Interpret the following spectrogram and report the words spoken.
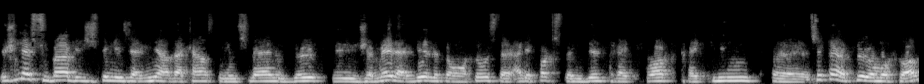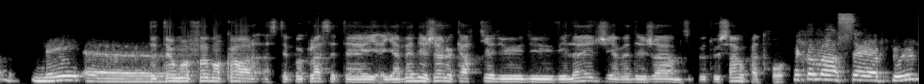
Je venais souvent visiter mes amis en vacances pour une semaine ou deux. Et j'aimais la ville de Toronto. À l'époque, c'était une ville très propre, très clean. Euh, c'était un peu homophobe, mais... Euh... C'était homophobe encore à cette époque-là. C'était... Il y avait déjà le quartier du, du village. Il y avait déjà un petit peu tout ça ou pas trop? Ça commençait un peu,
